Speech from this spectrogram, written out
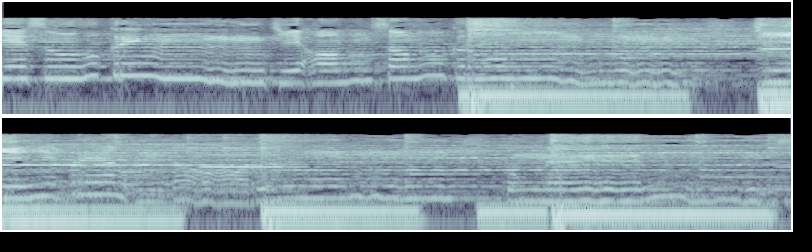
យេស៊ូគ្រីស្ទជាអង្គសង្គ្រោះជាព្រះដ៏រុងគង់នៅស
